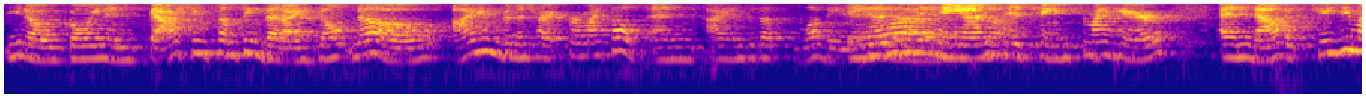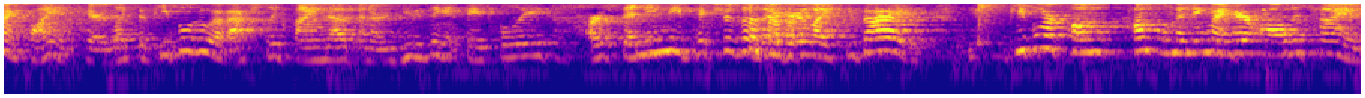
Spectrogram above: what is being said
you know, going and bashing something that I don't know, I am going to try it for myself. And I ended up loving it. And- and it changed my hair. And now it's changing my clients' hair. Like the people who have actually signed up and are using it faithfully are sending me pictures of their hair. Like, you guys, people are com- complimenting my hair all the time,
